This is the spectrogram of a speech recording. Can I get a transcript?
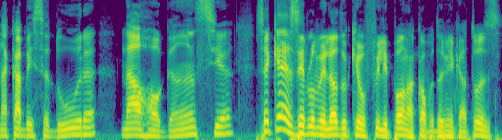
na cabeça dura, na arrogância. Você quer exemplo melhor do que o Filipão na Copa 2014?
